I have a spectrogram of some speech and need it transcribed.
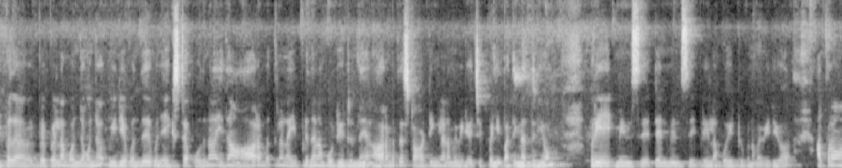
இப்போ தான் இப்போ இப்போ எல்லாம் கொஞ்சம் கொஞ்சம் வீடியோக்கு வந்து கொஞ்சம் எக்ஸ்ட்ரா போகுதுன்னா இதான் ஆரம்பத்தில் நான் இப்படி தான் நான் போட்டுக்கிட்டு இருந்தேன். ஆரம்பத்தில் ஸ்டார்டிங்கில் நம்ம வீடியோ செக் பண்ணி பார்த்தீங்கன்னா தெரியும். ஒரு எயிட் மினிட்ஸு டென் மினிட்ஸு இப்படிலாம் போயிட்டுருக்கும் நம்ம வீடியோ. அப்புறம்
